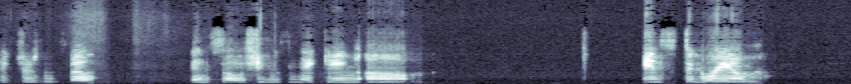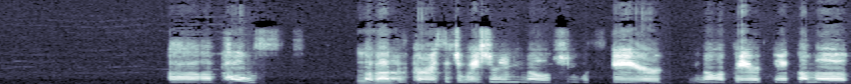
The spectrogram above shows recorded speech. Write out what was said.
pictures and stuff. And so she was making um, Instagram uh, posts Mhm. about the current situation. You know, she was scared. You know, her parents can't come up.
